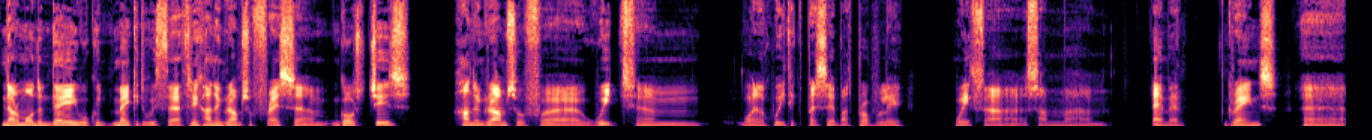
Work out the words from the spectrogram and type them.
In our modern day, we could make it with uh, 300 grams of fresh um, goat cheese, 100 grams of uh, wheat, um, well, not wheat per se, but probably with uh, some um, emmer grains, uh,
